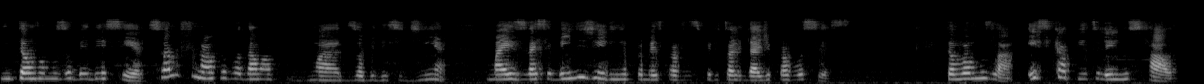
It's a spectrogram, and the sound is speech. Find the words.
Então vamos obedecer. Só no final que eu vou dar uma, uma desobedecidinha, mas vai ser bem ligeirinho, prometo para a espiritualidade para vocês. Então vamos lá. Esse capítulo ele nos fala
